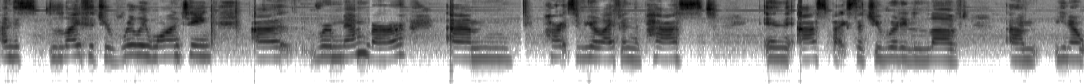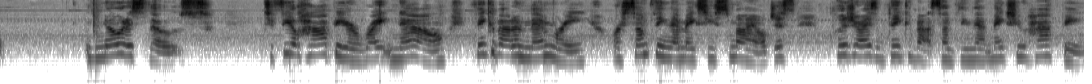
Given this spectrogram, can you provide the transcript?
and this life that you're really wanting. Uh, remember um, parts of your life in the past, in the aspects that you really loved. Um, you know, notice those. To feel happier right now, think about a memory or something that makes you smile. Just close your eyes and think about something that makes you happy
